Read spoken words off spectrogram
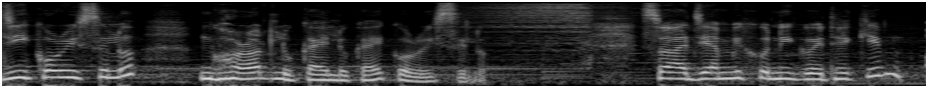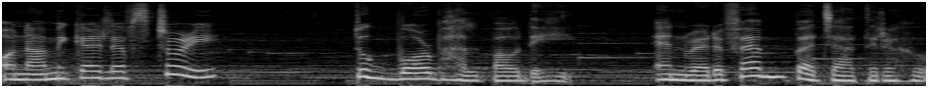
যি কৰিছিলোঁ ঘৰত লুকাই লুকাই কৰিছিলোঁ। চ' আজি আমি শুনি গৈ থাকিম অনামিকাৰ লাভ ষ্টৰী তোক বৰ ভাল পাওঁ দেহি। এণ্ড ৰেড এফ এম বাজাতে ৰহো।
